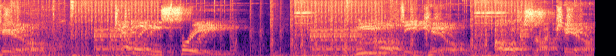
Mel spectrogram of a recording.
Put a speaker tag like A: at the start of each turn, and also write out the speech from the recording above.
A: kill. Killing spree. Multi kill. Ultra kill.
